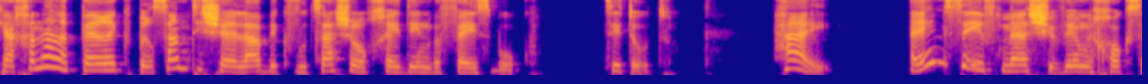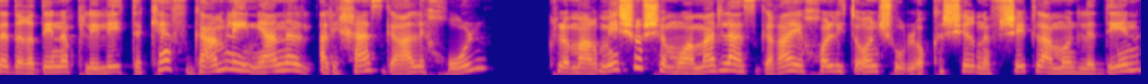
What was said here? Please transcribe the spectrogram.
כהכנה לפרק פרסמתי שאלה בקבוצה של עורכי דין בפייסבוק. ציטוט: היי, האם סעיף 170 לחוק סדר הדין הפלילי תקף גם לעניין הליכי הסגרה לחו"ל? כלומר, מישהו שמועמד להסגרה יכול לטעון שהוא לא כשיר נפשית לעמוד לדין,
